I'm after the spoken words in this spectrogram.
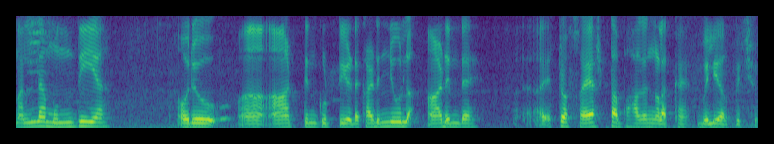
നല്ല മുന്തിയ ഒരു ആട്ടിൻകുട്ടിയുടെ കടിഞ്ഞൂൽ ആടിന്റെ ഏറ്റവും ശ്രേഷ്ഠ ഭാഗങ്ങളൊക്കെ ബലിയർപ്പിച്ചു.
